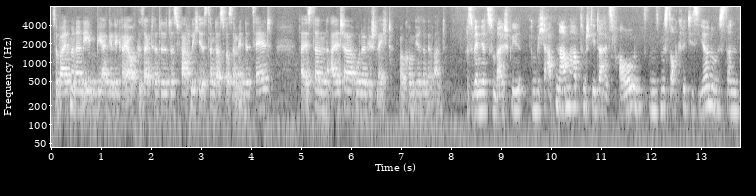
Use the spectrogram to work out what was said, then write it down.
sobald man dann eben, wie Angelika ja auch gesagt hatte, das Fachliche ist dann das, was am Ende zählt, da ist dann Alter oder Geschlecht vollkommen irrelevant. Also wenn ihr zum Beispiel irgendwelche Abnahmen habt und steht da als Frau und, und müsst auch kritisieren und müsst dann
